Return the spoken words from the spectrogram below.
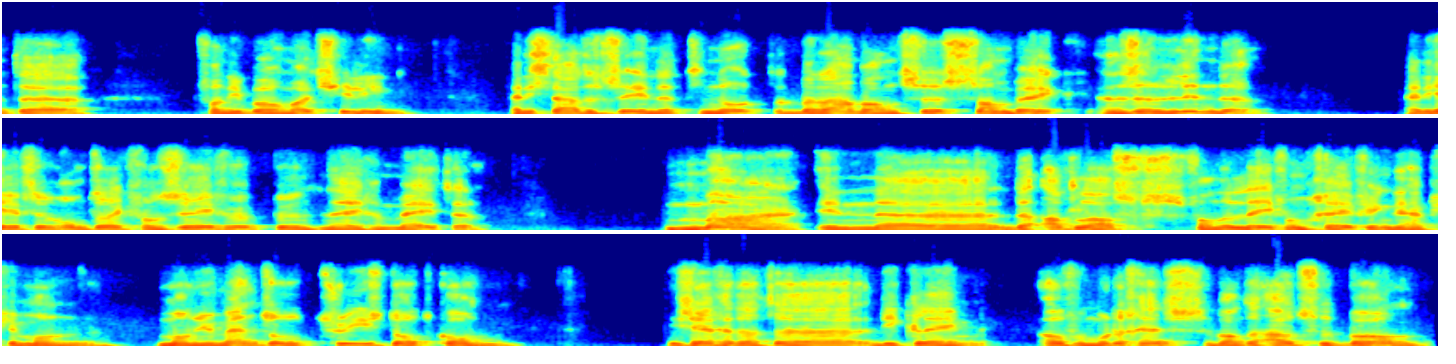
10% uh, van die boom uit Chili. En die staat dus in het Noord-Brabantse Sambeek. En dat is een linde. En die heeft een omtrek van 7,9 meter. Maar in uh, de atlas van de leefomgeving, daar heb je mon monumentaltrees.com. Die zeggen dat uh, die claim overmoedig is, want de oudste boom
